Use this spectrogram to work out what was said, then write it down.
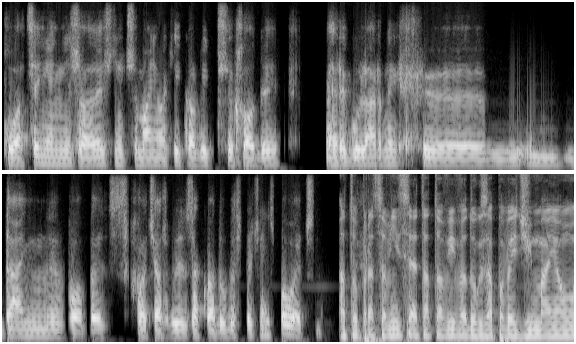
płacenia niezależnie, czy mają jakiekolwiek przychody regularnych y, dań wobec chociażby Zakładu Ubezpieczeń Społecznych. A to pracownicy etatowi według zapowiedzi mają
